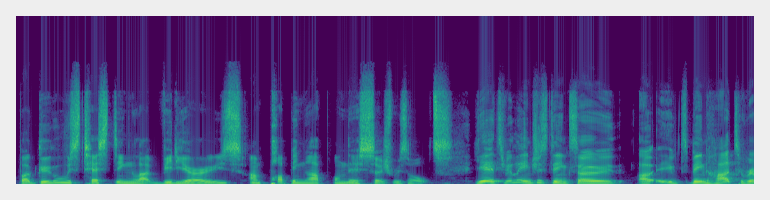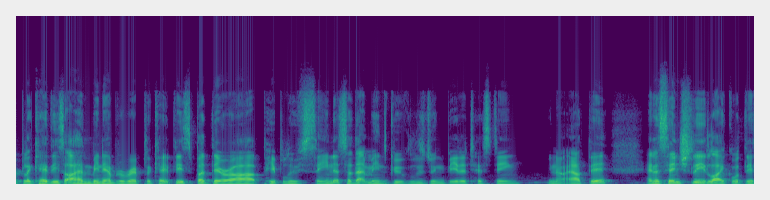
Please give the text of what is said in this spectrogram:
But Google is testing like videos um, popping up on their search results. Yeah, it's really interesting. So uh, it's been hard to replicate this. I haven't been able to replicate this, but there are people who've seen it. So that means Google is doing beta testing, you know, out there. And essentially, like what they're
